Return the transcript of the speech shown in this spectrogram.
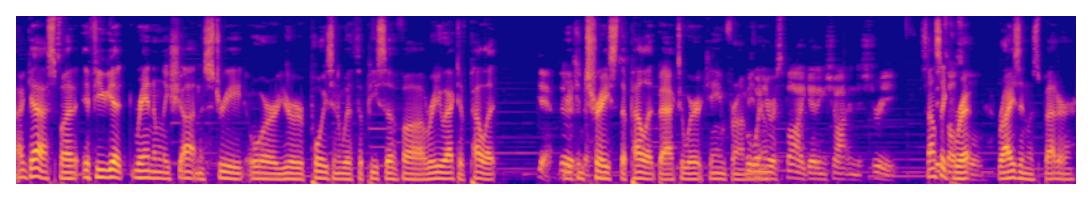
I guess, but if you get randomly shot in the street or you're poisoned with a piece of uh, radioactive pellet, yeah, you can trace the pellet back to where it came from. But you when know? you're a spy getting shot in the street, Sounds it's like Ri- ricin was better.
